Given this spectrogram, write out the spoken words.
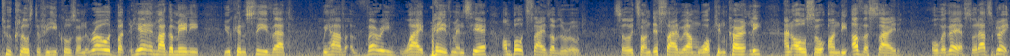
too close to vehicles on the road, but here in Magomeni, you can see that we have very wide pavements here on both sides of the road. So it's on this side where I'm walking currently, and also on the other side over there. So that's great.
